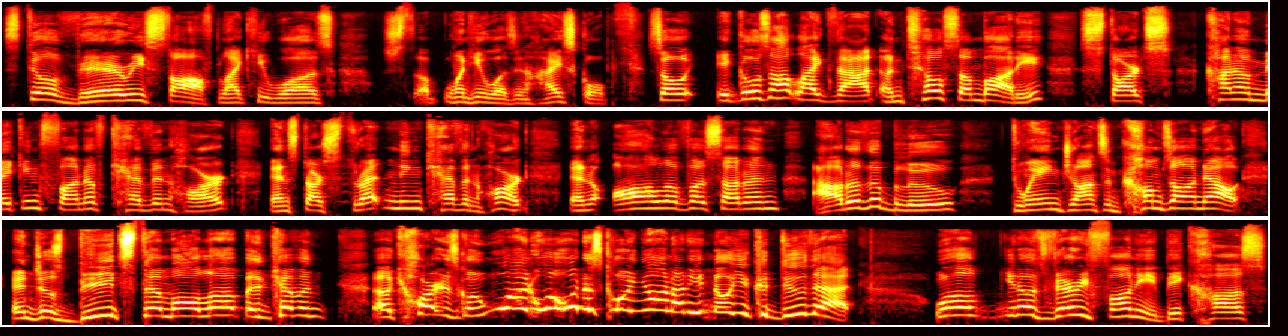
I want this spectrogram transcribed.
still very soft, like he was when he was in high school. So it goes out like that until somebody starts kind of making fun of Kevin Hart and starts threatening Kevin Hart. And all of a sudden, out of the blue, Dwayne Johnson comes on out and just beats them all up. And Kevin uh, Hart is going, what? what? What is going on? I didn't know you could do that. Well, you know, it's very funny because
